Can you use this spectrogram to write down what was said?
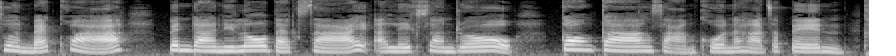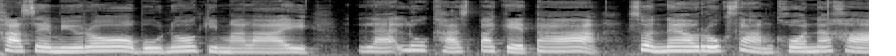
ส่วนแบ็คขวาเป็นดานิโลแบ็คซ้ายอเล็กซานโดรกองกลาง 3 คนนะคะ จะเป็นคาเซมิโรบูโนกิมาไลและลูคัสปาเกตา ส่วนแนวรุก 3 คนนะคะ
